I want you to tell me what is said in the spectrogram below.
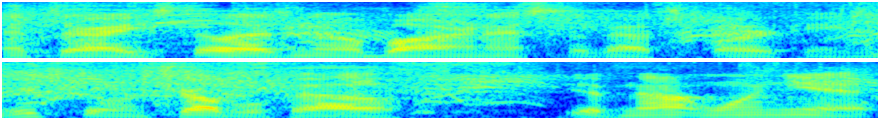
That's alright. He still has no bar, and I still got sparking. You're still in trouble, pal. You have not won yet.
